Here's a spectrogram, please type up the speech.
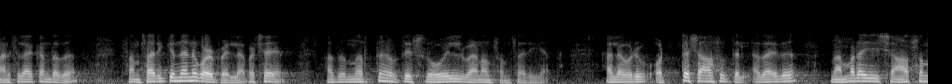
മനസ്സിലാക്കേണ്ടത് സംസാരിക്കുന്നതിന് കുഴപ്പമില്ല. പക്ഷേ അത് നിർത്തി നിർത്തി സ്ലോയിൽ വേണം സംസാരിക്കാൻ. അല്ല ഒരു ഒറ്റ ശ്വാസത്തിൽ അതായത് നമ്മുടെ ഈ ശ്വാസം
